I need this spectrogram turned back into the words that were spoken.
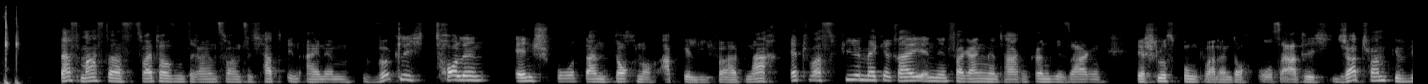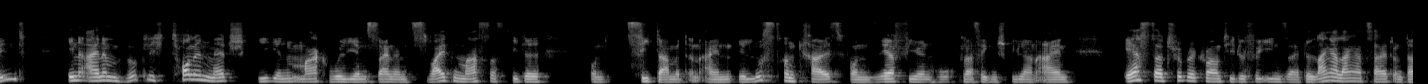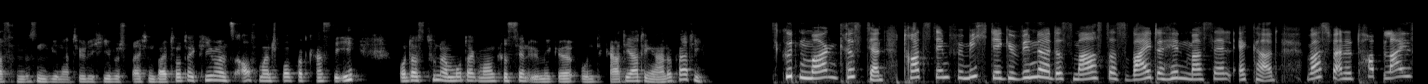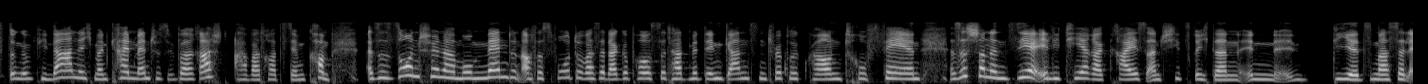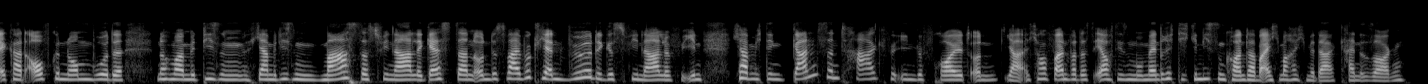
Das Masters 2023 hat in einem wirklich tollen Endspurt dann doch noch abgeliefert. Nach etwas viel Meckerei in den vergangenen Tagen können wir sagen, der Schlusspunkt war dann doch großartig. Judd Trump gewinnt in einem wirklich tollen Match gegen Mark Williams seinen zweiten Masters-Titel und zieht damit in einen illustren Kreis von sehr vielen hochklassigen Spielern ein. Erster Triple Crown-Titel für ihn seit langer, langer Zeit und das müssen wir natürlich hier besprechen bei Total Clearance auf meinsportpodcast.de und das tun am Montagmorgen Christian Oemicke und Kathi Hartinger. Hallo Kathi. Guten Morgen, Christian. Trotzdem für mich der Gewinner des Masters weiterhin Marcel Eckert. Was für eine Top-Leistung im Finale. Ich meine, kein Mensch ist überrascht, aber trotzdem, komm. Also so ein schöner Moment und auch das Foto, was er da gepostet hat mit den ganzen Triple Crown Trophäen. Es ist schon ein sehr elitärer Kreis an Schiedsrichtern in, in die jetzt Marcel Eckert aufgenommen wurde, nochmal mit diesem, ja, mit diesem Masters-Finale gestern. Und es war wirklich ein würdiges Finale für ihn. Ich habe mich den ganzen Tag für ihn gefreut und ja, ich hoffe einfach, dass er auch diesen Moment richtig genießen konnte, aber eigentlich mache ich mir da keine Sorgen.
